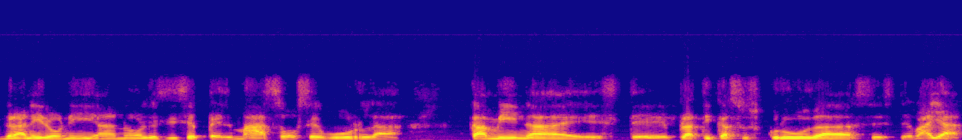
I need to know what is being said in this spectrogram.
gran ironía, ¿no? Les dice pelmazo, se burla, camina, este, platica sus crudas, este, vaya,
